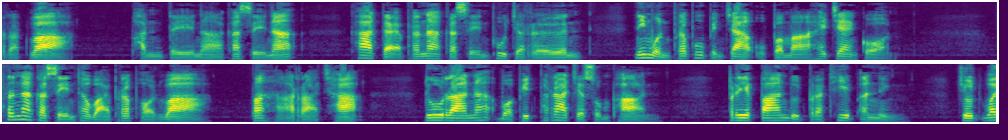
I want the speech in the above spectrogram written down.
ตรัสว่า พันเตนาคเสนะข้าแต่พระนาคเษนผู้เจริญ นิมนต์พระผู้เป็นเจ้าอุปมาให้แจ้งก่อน พระนาคเษนถวายพระพรว่า มหาราชะ ดูรานะบ่อพิษพระราชสมภาร เปรียบปานดุดประทีปอันหนึ่ง จุดไว้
